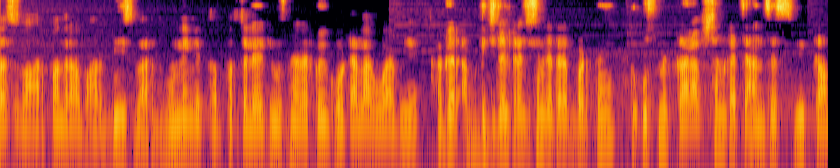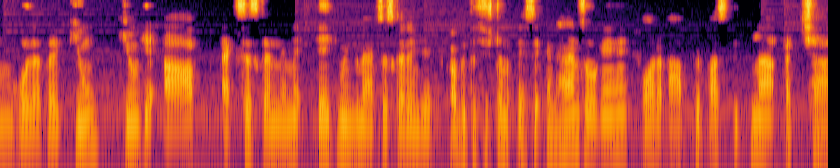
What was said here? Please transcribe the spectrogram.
दस बार, पंद्रह बार, बीस बार ढूंढेंगे, तब पता चलेगा कि उसमें अगर कोई घोटाला हुआ भी है। अगर आप डिजिटल ट्रांजेक्शन की तरफ़ बढ़ते हैं तो उसमें करप्शन का चांसेस भी कम हो जाता है। क्यों? क्योंकि आप एक्सेस करने में एक मिनट में एक्सेस करेंगे। अभी तो सिस्टम ऐसे एनहांस हो गए हैं और आपके पास इतना अच्छा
